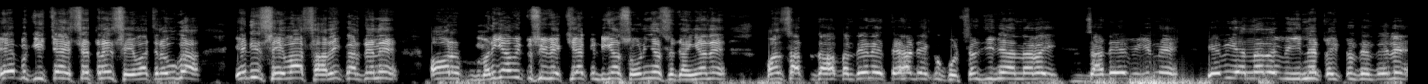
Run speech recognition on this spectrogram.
ਇਹ ਬਗੀਚਾ ਇਸੇ ਤਰ੍ਹਾਂ ਹੀ ਸੇਵਾ 'ਚ ਰਹੂਗਾ। ਇਹਦੀ ਸੇਵਾ ਸਾਰੇ ਹੀ ਕਰਦੇ ਨੇ। ਔਰ ਮੜੀਆਂ ਵੀ ਤੁਸੀਂ ਵੇਖਿਆ ਕਿੱਡੀਆਂ ਸੋਹਣੀਆਂ ਸਜਾਈਆਂ ਨੇ। ਪੰਜ ਸੱਤ 10 ਬੰਦੇ ਨੇ। ਇੱਥੇ ਸਾਡੇ ਇੱਕ ਗੁਲਸ਼ਨ ਜੀ ਨੇ ਐਨਆਰਆਈ ਸਾਡੇ ਇਹ ਵੀਰ ਨੇ ਇਹ ਵੀ ਐਨਆਰਆਈ ਵੀਰ ਨੇ ਟਰੈਕਟਰ ਦਿੰਦੇ ਨੇ।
